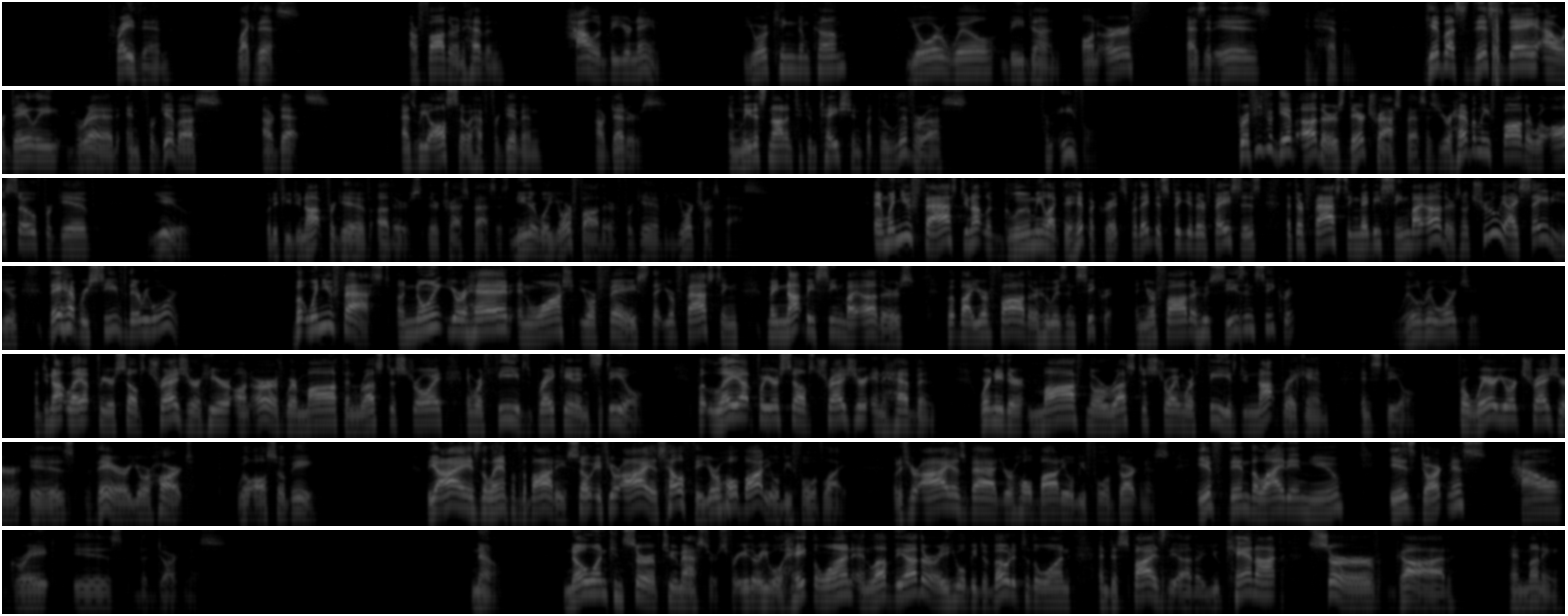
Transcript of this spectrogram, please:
Pray then like this Our Father in heaven, hallowed be your name. Your kingdom come, your will be done, on earth as it is in heaven. Give us this day our daily bread, and forgive us our debts, as we also have forgiven our debtors and lead us not into temptation, but deliver us from evil. For if you forgive others their trespasses, your heavenly Father will also forgive you. But if you do not forgive others their trespasses, neither will your Father forgive your trespass. And when you fast, do not look gloomy like the hypocrites, for they disfigure their faces that their fasting may be seen by others. No, truly I say to you, they have received their reward. But when you fast, anoint your head and wash your face, that your fasting may not be seen by others, but by your Father who is in secret. And your Father who sees in secret will reward you. Now, do not lay up for yourselves treasure here on earth where moth and rust destroy and where thieves break in and steal. But lay up for yourselves treasure in heaven where neither moth nor rust destroy and where thieves do not break in and steal. For where your treasure is, there your heart will also be. The eye is the lamp of the body. So if your eye is healthy, your whole body will be full of light. But if your eye is bad, your whole body will be full of darkness. If then the light in you is darkness, how great is the darkness? No. No one can serve two masters, for either he will hate the one and love the other, or he will be devoted to the one and despise the other. You cannot serve God and money.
